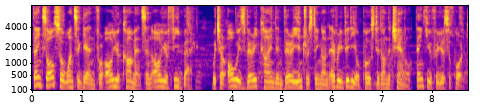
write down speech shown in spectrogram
Thanks also once again for all your comments and all your feedback, which are always very kind and very interesting on every video posted on the channel. Thank you for your support.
